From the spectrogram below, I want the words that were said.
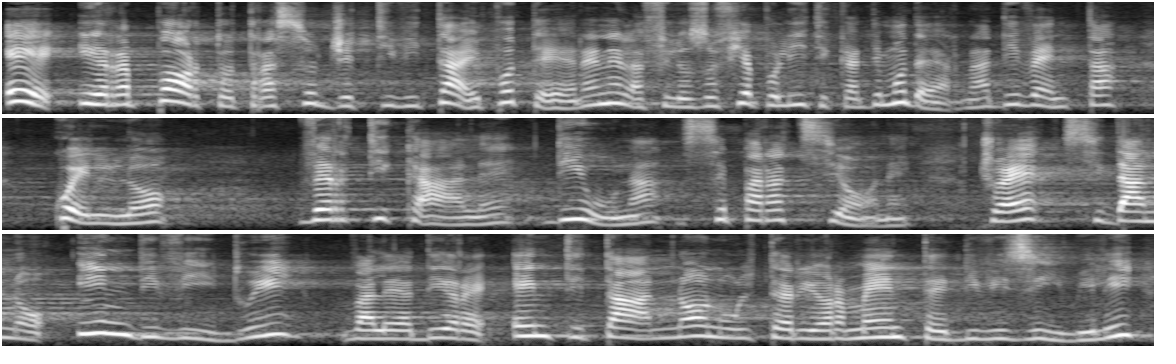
e il rapporto tra soggettività e potere nella filosofia politica moderna diventa quello verticale di una separazione, cioè si danno individui, vale a dire entità non ulteriormente divisibili,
